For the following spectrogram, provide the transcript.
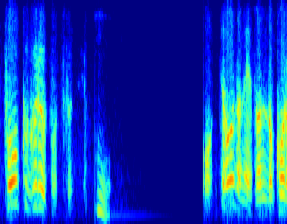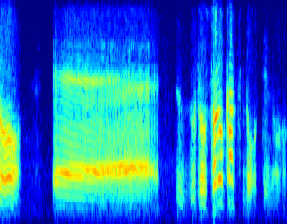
ーフォークグループを作るんですよ。ほう。おちょうどね、その頃、えーそソロ活動っていうのを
